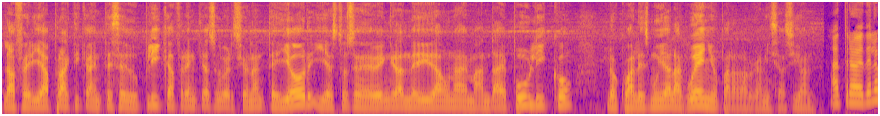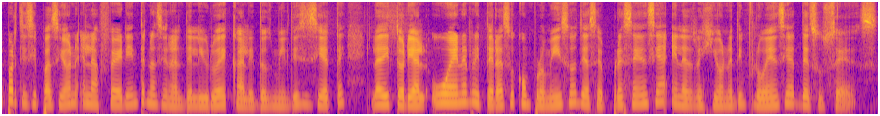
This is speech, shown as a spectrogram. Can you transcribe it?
La feria prácticamente se duplica frente a su versión anterior y esto se debe en gran medida a una demanda de público, lo cual es muy halagüeño para la organización. A través de la participación en la Feria Internacional del Libro de Cali 2017, la editorial UN reitera su compromiso de hacer presencia en las regiones de influencia de sus sedes.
